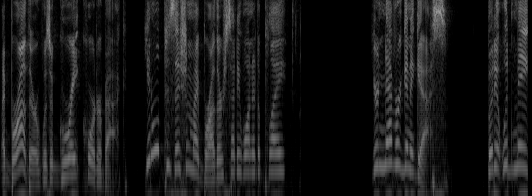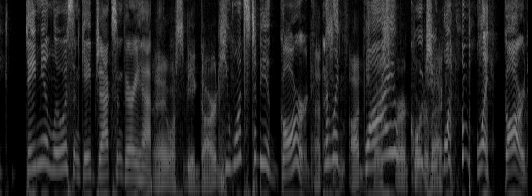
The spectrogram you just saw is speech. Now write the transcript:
My brother was a great quarterback. You know what position my brother said he wanted to play? You're never going to guess, but it would make Damien Lewis and Gabe Jackson very happy. Yeah, he wants to be a guard. He wants to be a guard, That's and I'm like, an odd why choice for a would you want to play guard?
